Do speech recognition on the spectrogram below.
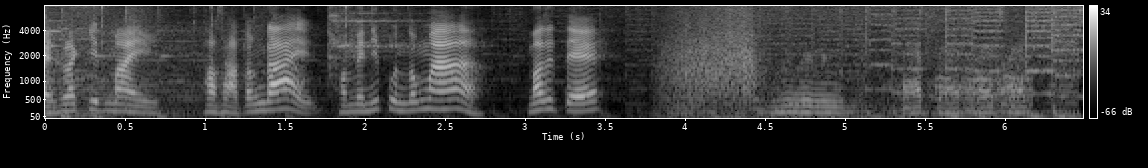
ใช้ธุรกิจใหม่ ภาษาต้องได้คอมเมนต์ญี่ปุ่นต้องมา มาเจ๊ภาษ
